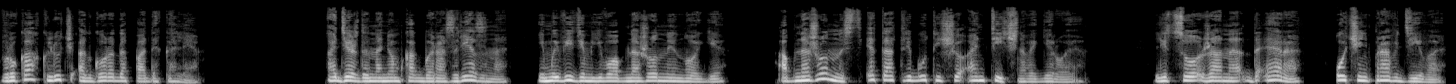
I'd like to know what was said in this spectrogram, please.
в руках ключ от города Паде-Кале. Одежда на нем как бы разрезана, и мы видим его обнаженные ноги. Обнаженность — это атрибут еще античного героя. Лицо Жана Д'Эра очень правдиво.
